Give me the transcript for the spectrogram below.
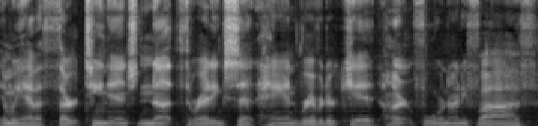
Then we have a 13 inch nut threading set hand riveter kit, $104.95.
